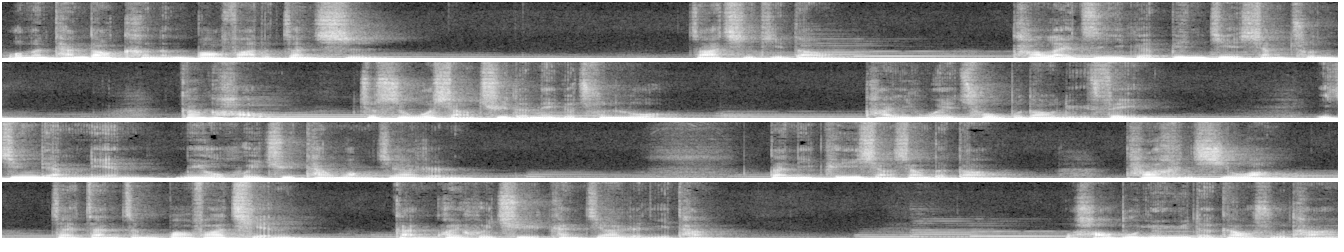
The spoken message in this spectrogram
我们谈到可能爆发的战事。扎奇提到，他来自一个边界乡村，刚好就是我想去的那个村落。他因为凑不到旅费，已经两年没有回去探望家人。但你可以想象得到，他很希望在战争爆发前赶快回去看家人一趟。我毫不犹豫地告诉他，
